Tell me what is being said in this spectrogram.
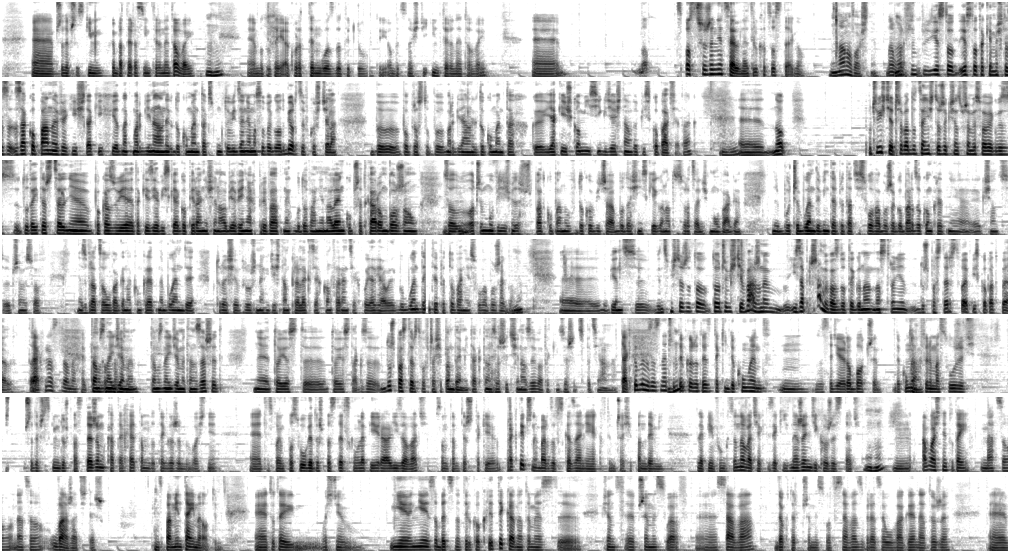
e, przede wszystkim chyba teraz internetowej, mhm. e, bo tutaj akurat ten głos dotyczył tej obecności internetowej. E, no, spostrzeżenie celne, tylko co z tego? No, no właśnie. No, no właśnie. Jest, to, jest to takie, myślę, zakopane w jakichś takich jednak marginalnych dokumentach z punktu widzenia masowego odbiorcy w kościele. Po, po prostu po marginalnych dokumentach jakiejś komisji gdzieś tam w episkopacie, tak? Mhm. E, no, Oczywiście trzeba docenić to, że ksiądz Przemysław jakby tutaj też celnie pokazuje takie zjawiska jak opieranie się na objawieniach prywatnych, budowanie na lęku przed karą Bożą, co, mm -hmm. o czym mówiliśmy też w przypadku panów Dokowicza Bodasińskiego, na to zwracaliśmy uwagę. Czy błędy w interpretacji Słowa Bożego, bardzo konkretnie e, ksiądz Przemysław zwraca uwagę na konkretne błędy, które się w różnych gdzieś tam prelekcjach, konferencjach pojawiały, jakby błędne interpretowanie Słowa Bożego. Nie? E, więc, więc myślę, że to, to oczywiście ważne i zapraszamy Was do tego na, na stronie duszpasterstwo episkopat.pl. Tak? tak, na stronach Tam znajdziemy, tam znajdziemy ten zeszyt. E, to jest, e, to jest tak, duszpasterstwo w czasie pandemii, tak ten tak. zeszyt się nazywa, taki zeszyt specjalny. Tak, tu bym zaznaczył mhm. tylko, że to jest taki dokument mm, w zasadzie roboczy. Dokument, tak. który ma służyć przede wszystkim duszpasterzom, katechetom do tego, żeby właśnie e, tę swoją posługę duszpasterską lepiej realizować. Są tam też takie praktyczne bardzo wskazania, jak w tym czasie pandemii lepiej funkcjonować, jak, z jakich narzędzi korzystać. Mhm. Mm, A właśnie tutaj na co, na co uważać też. Więc pamiętajmy o tym. E, tutaj właśnie nie, nie jest obecna tylko krytyka, natomiast e, ksiądz Przemysław Sawa, doktor Przemysław Sawa zwraca uwagę na to, że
